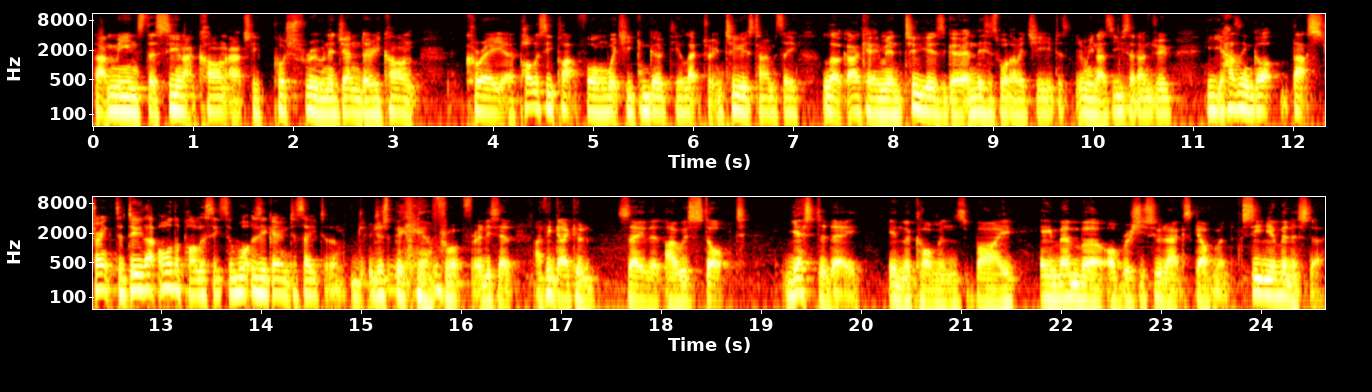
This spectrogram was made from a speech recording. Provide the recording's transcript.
That means that Sunak can't actually push through an agenda. He can't create a policy platform which he can go to the electorate in two years' time and say, look, I came in two years ago and this is what I've achieved. I mean, as you said, Andrew, he hasn't got that strength to do that or the policy. So what is he going to say to them? Just picking up from what Freddie said, I think I can say that I was stopped yesterday in the Commons by a member of Rishi Sunak's government, senior minister,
